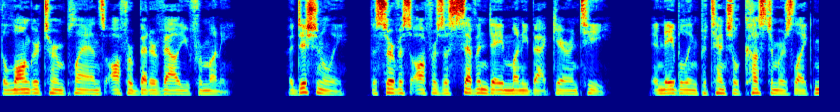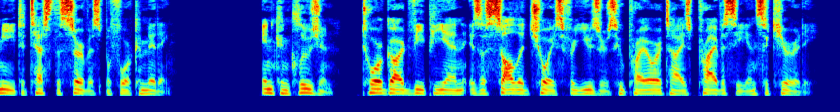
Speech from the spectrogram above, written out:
the longer-term plans offer better value for money. Additionally, the service offers a seven-day money-back guarantee, enabling potential customers like me to test the service before committing. In conclusion, TorGuard VPN is a solid choice for users who prioritize privacy and security.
